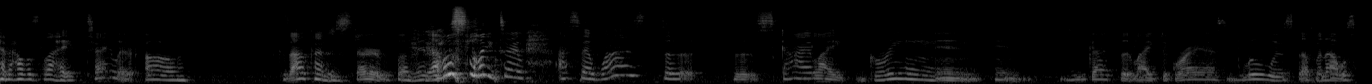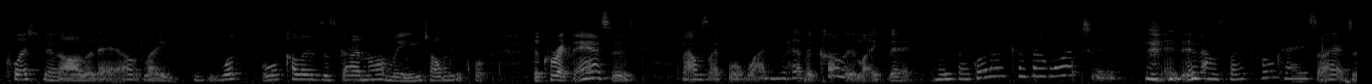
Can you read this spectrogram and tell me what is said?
and I was like, Taylor, um, because I was kind of disturbed for a minute. I was like, Taylor, I said, why is the the sky like green and and you got the like the grass blue and stuff and I was questioning all of that. I was like, what what color is the sky normally? And you told me the cor the correct answers. And I was like, well, why do you have it colored like that? And he's like, well, because I want to. and then I was like, okay. So I had to,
